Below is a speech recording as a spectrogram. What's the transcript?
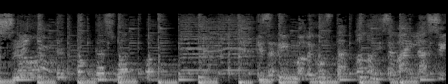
No, te guapo. Ese ritmo le gusta a todos y se baila así,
